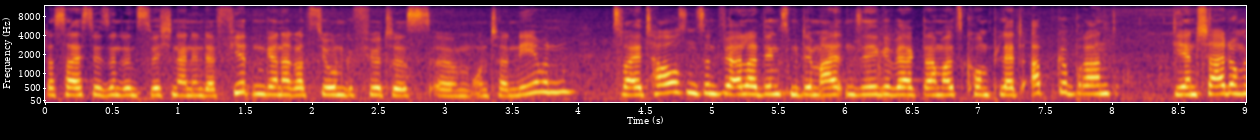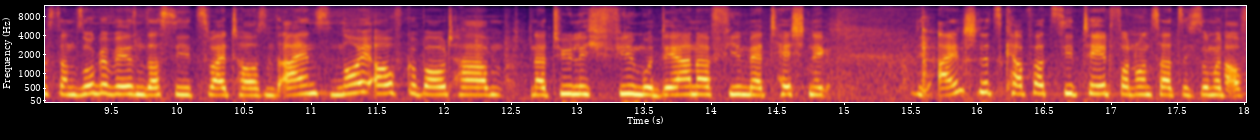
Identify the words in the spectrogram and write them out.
das heißt, wir sind inzwischen ein in der vierten Generation geführtes ähm, Unternehmen. 2000 sind wir allerdings mit dem alten Sägewerk damals komplett abgebrannt. Die Entscheidung ist dann so gewesen, dass sie 2001 neu aufgebaut haben. Natürlich viel moderner, viel mehr Technik. Die Einschnittskapazität von uns hat sich somit auf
